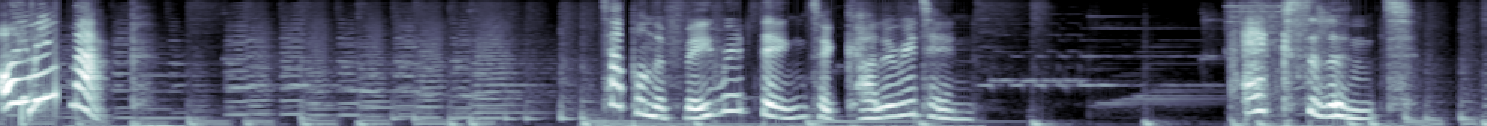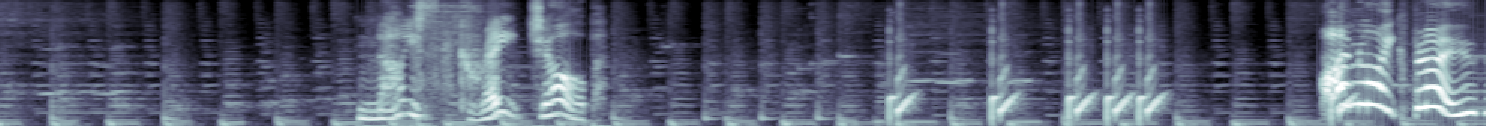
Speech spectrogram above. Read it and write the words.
I'm in map. Tap on the favourite thing to colour it in. Excellent! Nice, great job! I'm like blue,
